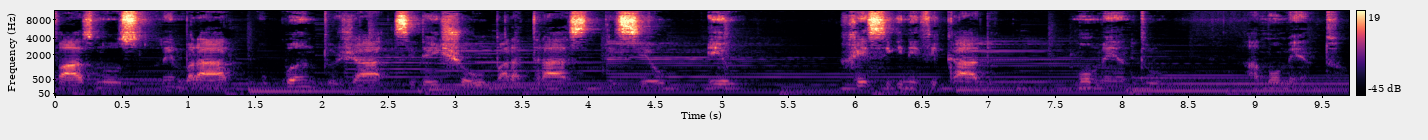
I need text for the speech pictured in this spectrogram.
faz-nos lembrar o quanto já se deixou para trás de seu eu ressignificado momento a momento.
